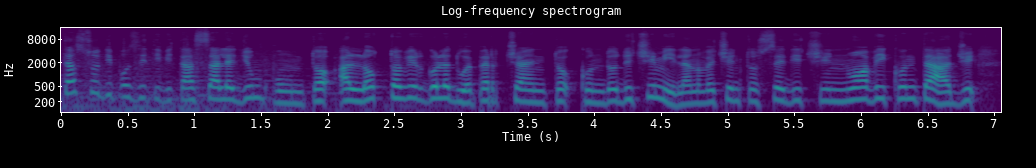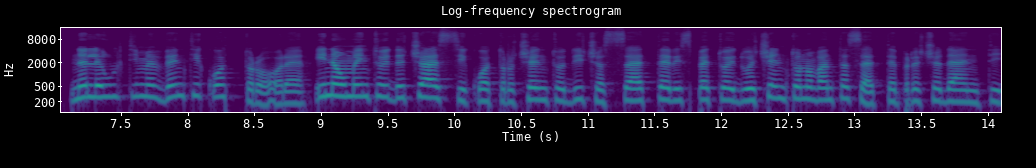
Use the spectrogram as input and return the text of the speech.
Tasso di positività sale di un punto all'8,2% con 12.916 nuovi contagi nelle ultime 24 ore. In aumento i decessi 417 rispetto ai 297 precedenti.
